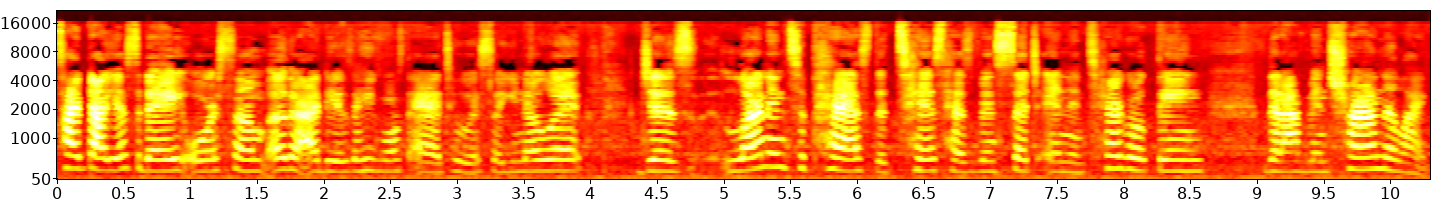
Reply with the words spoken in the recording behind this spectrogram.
typed out yesterday or some other ideas that He wants to add to it. So you know what, just learning to pass the test has been such an integral thing that I've been trying to like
